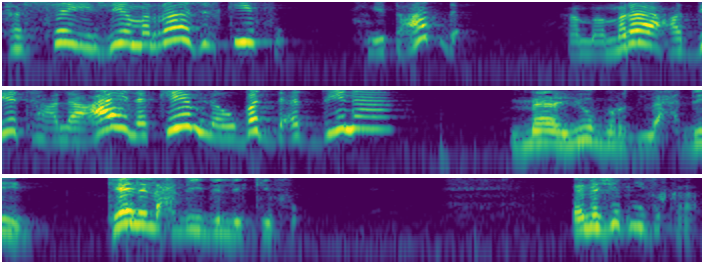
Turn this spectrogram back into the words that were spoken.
هالشي جاي من راجل كيفه يتعدى. أما مراه عديتها على عائلة كاملة وبدأت بينا ما يبرد الحديد. كان الحديد اللي كيفه. أنا جاتني فكرة.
